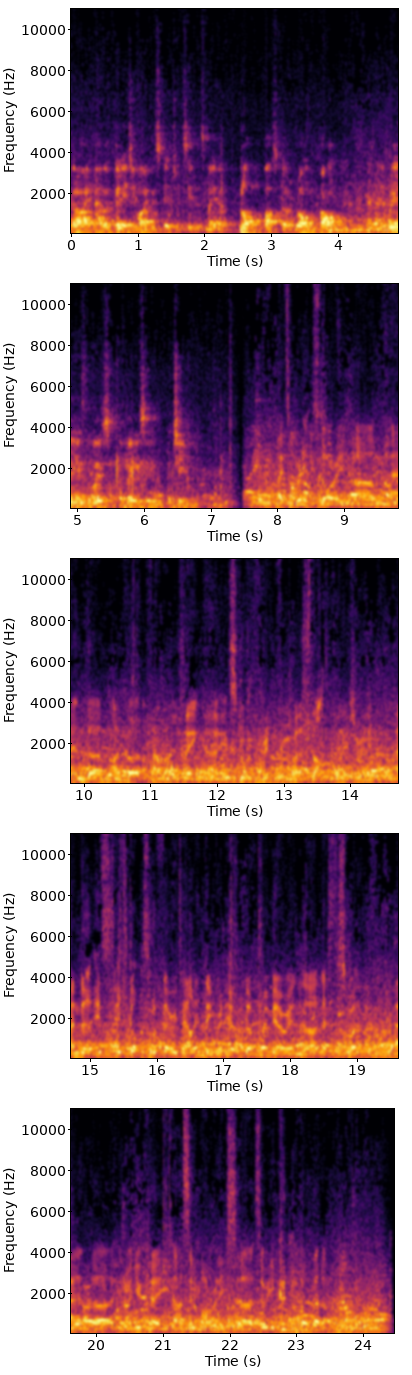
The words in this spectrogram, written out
that I have a village in my constituency that's made a blockbuster rom-com. It really is the most amazing achievement. It's a brilliant story, um, and um, I've uh, found the whole thing uh, extraordinary from uh, start to finish, really. And uh, it's it's got the sort of fairy tale ending, really. The premiere in uh, Leicester Square, and uh, you know, a UK cinema release. so it couldn't have gone better.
